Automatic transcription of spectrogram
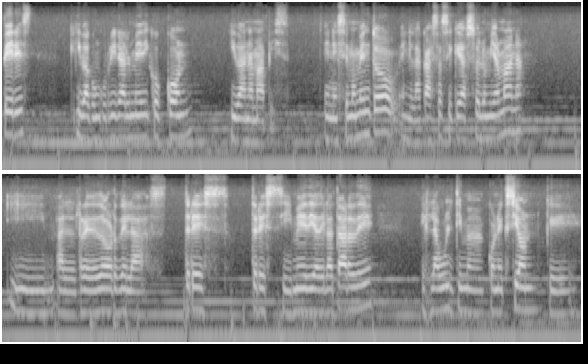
Pérez, iba a concurrir al médico con Ivana Mapis. En ese momento en la casa se queda solo mi hermana y alrededor de las 3, 3 y media de la tarde es la última conexión que,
